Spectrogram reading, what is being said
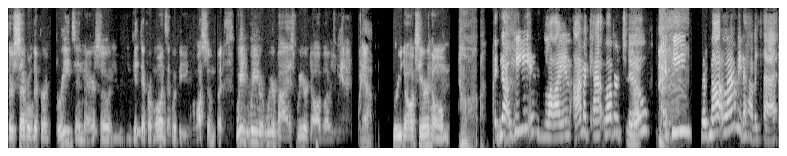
there's several different breeds in there, so you, you get different ones. That would be awesome. But we we we're biased. We are dog lovers. We have, we have three dogs here at home. no. He is lying. I'm a cat lover too. Yeah. If he does not allow me to have a cat,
